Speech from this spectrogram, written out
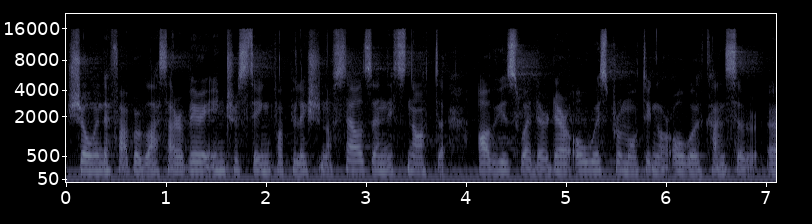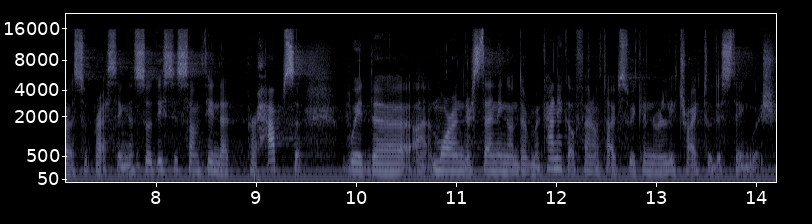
showing that fibroblasts are a very interesting population of cells and it's not uh, obvious whether they're always promoting or always cancer uh, suppressing. And so this is something that perhaps with uh, more understanding on their mechanical phenotypes we can really try to distinguish.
